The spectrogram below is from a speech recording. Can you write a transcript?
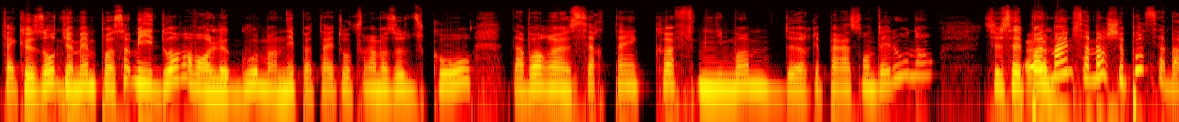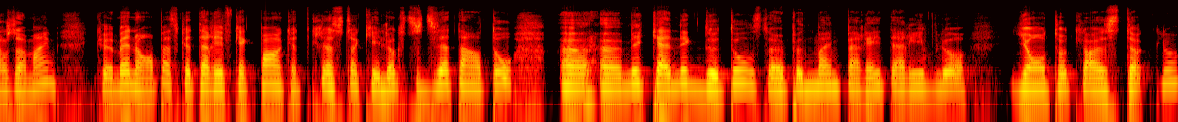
Fait qu'eux autres, il n'y a même pas ça. Mais ils doivent avoir le goût, à un moment donné, peut-être au fur et à mesure du cours, d'avoir un certain coffre minimum de réparation de vélo, non? C'est pas de euh, même, ça marche pas, ça marche de même. Que, ben non, parce que tu arrives quelque part, que tout le stock est là, que tu disais tantôt, un, mécanique de taux, c'est un peu de même pareil. Tu arrives là, ils ont tout leur stock, là.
